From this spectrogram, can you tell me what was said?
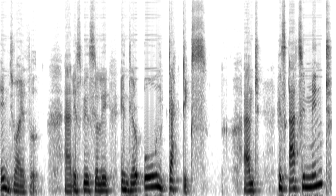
enjoyable and especially in their own tactics. And his achievement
